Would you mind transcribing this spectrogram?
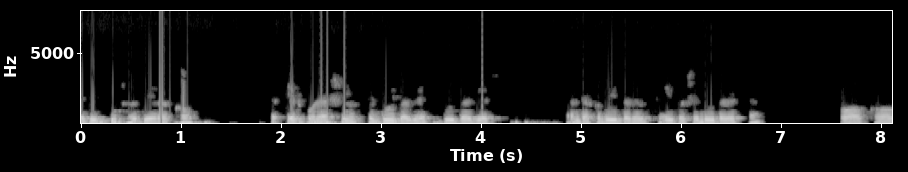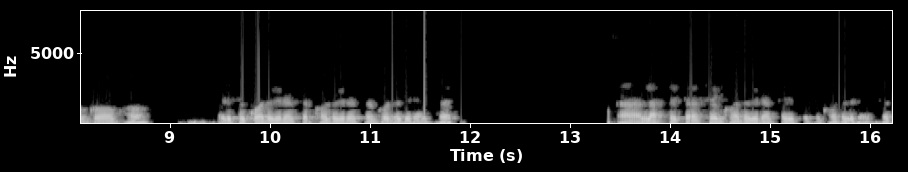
এটি স্ক্রিনশট দিয়ে রাখো? এরপরে আসি হচ্ছে দুই দাগের দুই দাগের দেখো দুই দাগের এই পাশে দুই দাগেরটা। ক, খ, গ, ঘ, এটা হচ্ছে ক দাগের অ্যান্সার খ দাগের অ্যান্সার গ দাগের অ্যান্সার লাস্টেরটা আছে ঘ দাগের অ্যান্সার এটা হচ্ছে ঘ দাগের অ্যান্সার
